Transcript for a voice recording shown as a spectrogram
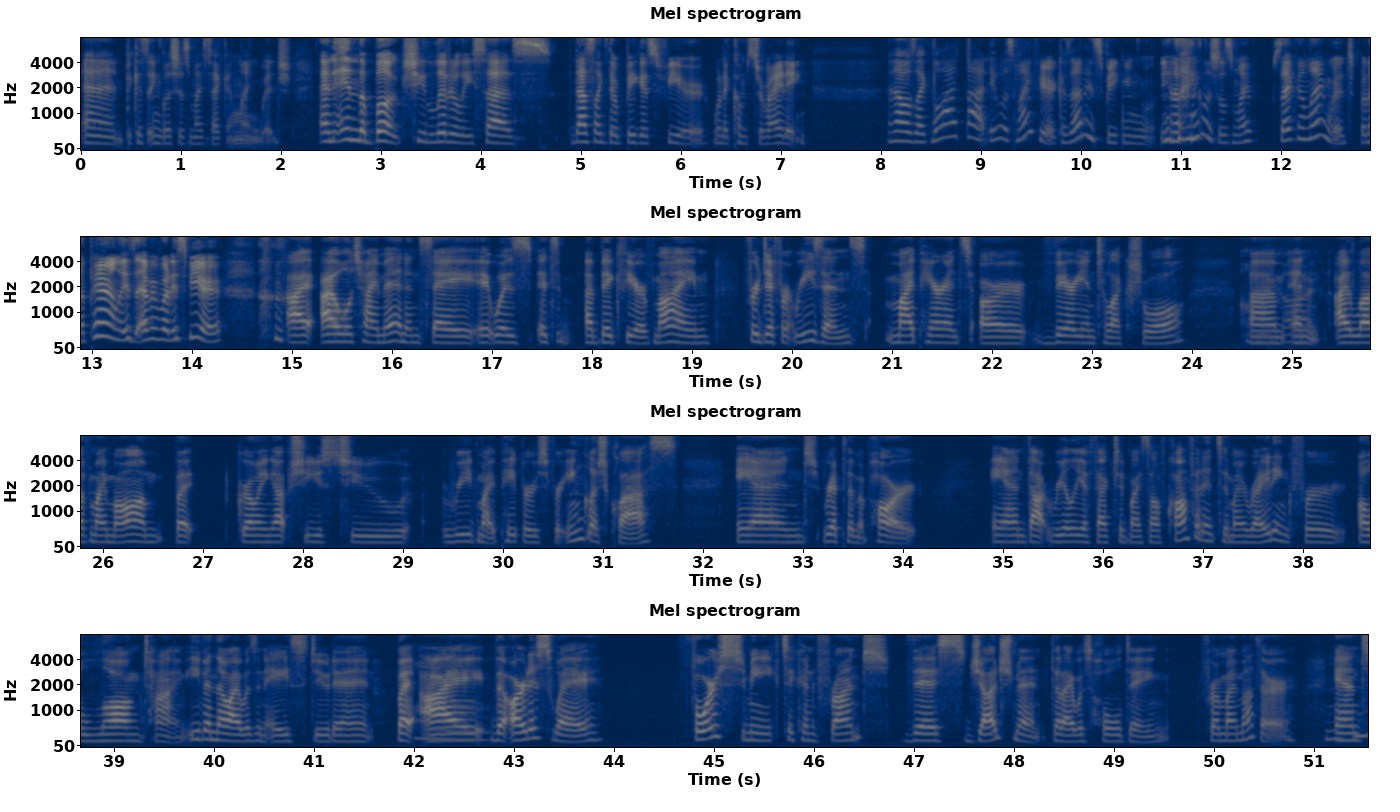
and because English is my second language. And in the book, she literally says that's like their biggest fear when it comes to writing. And I was like, well, I thought it was my fear because I didn't speak, English. you know, English was my second language, but apparently it's everybody's fear. I I will chime in and say it was it's a big fear of mine for different reasons. My parents are very intellectual. Oh um, and I love my mom, but growing up, she used to read my papers for English class and rip them apart. And that really affected my self confidence in my writing for a long time, even though I was an A student. But I, the artist's way, forced me to confront this judgment that I was holding from my mother. And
